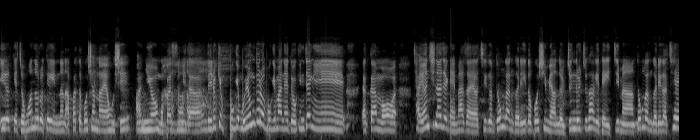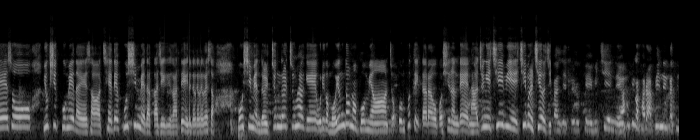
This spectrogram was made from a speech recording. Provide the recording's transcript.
이렇게 정원으로 되어 있는 아파트 보셨나요, 혹시? 아니요, 못 봤습니다. 근데 이렇게 보기 모형도로 보기만 해도 굉장히 약간 뭐 자연 친화적 네, 맞아요. 지금 동간거리도 보시면 널쭉널쭉하게 돼 있지만 동간거리가 최소 69m에서 최대 90m까지가 되어 있습니다. 그래서 보시면 널쭉널쭉하게 우리가 모형도만 보면 조금 붙어 있다라고 보시는데 나중에 집이 집을 지어지 이제 이렇게 위치했네요. 학교가 바로 앞에 있는 것 같은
